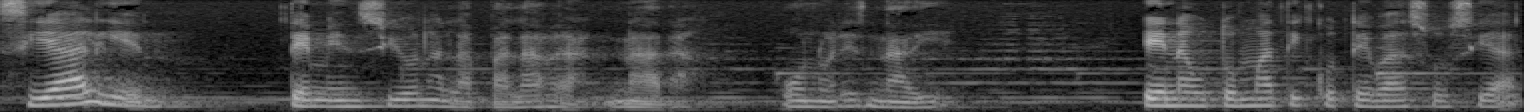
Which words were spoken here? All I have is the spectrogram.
Si alguien te menciona la palabra nada o no eres nadie, en automático te va a asociar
